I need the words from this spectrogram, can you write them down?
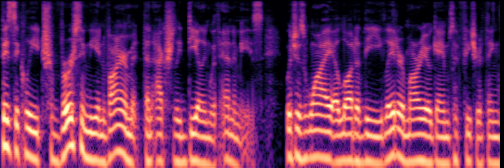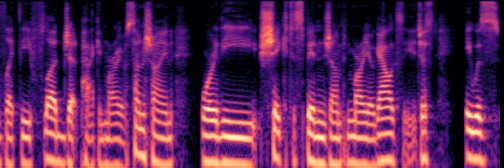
physically traversing the environment than actually dealing with enemies, which is why a lot of the later Mario games would feature things like the FLUDD jetpack in Mario Sunshine or the shake to spin jump in Mario Galaxy. It just it was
